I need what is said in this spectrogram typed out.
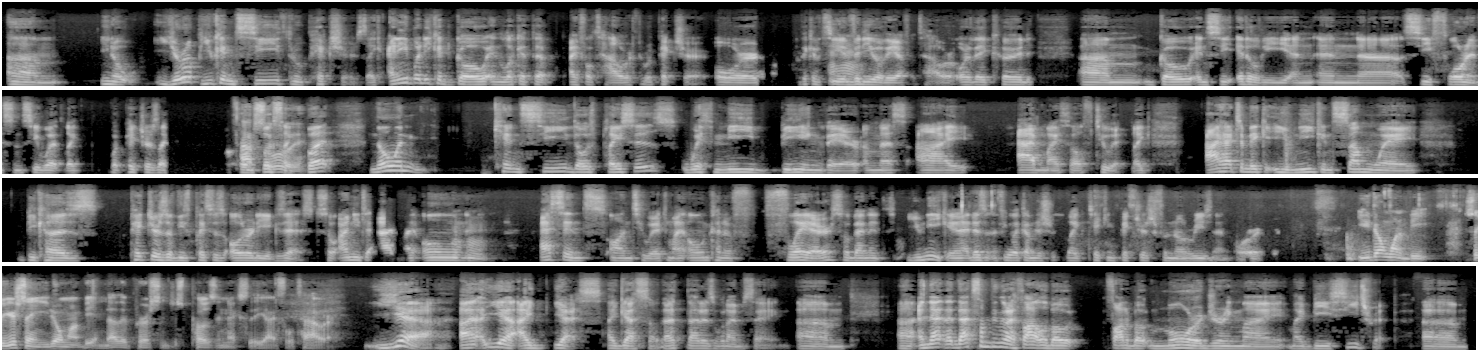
um, you know, Europe you can see through pictures. Like anybody could go and look at the Eiffel Tower through a picture, or they could see mm-hmm. a video of the Eiffel Tower, or they could um, go and see Italy and and uh, see Florence and see what like what pictures like Florence looks like. But no one can see those places with me being there unless I add myself to it. Like I had to make it unique in some way because pictures of these places already exist. So I need to add my own mm-hmm essence onto it, my own kind of flair, so then it's unique and it doesn't feel like I'm just like taking pictures for no reason or you don't want to be so you're saying you don't want to be another person just posing next to the Eiffel Tower. Yeah. I yeah, I yes, I guess so. That that is what I'm saying. Um uh, and that that's something that I thought about thought about more during my my BC trip. Um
